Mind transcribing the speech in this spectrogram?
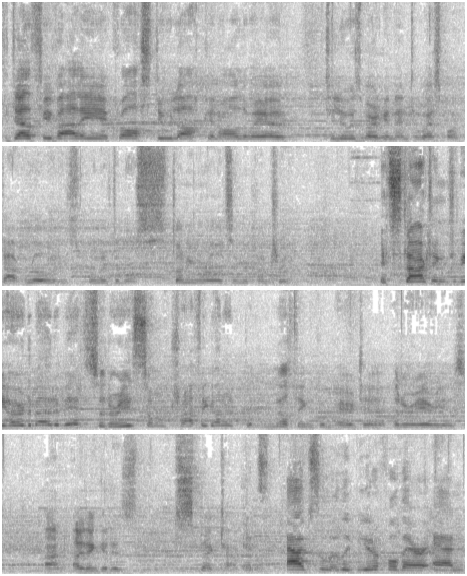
the Delphi Valley, across Doolough, and all the way out to Louisburgh and then to Westport. That road is one of the most stunning roads in the country. It's starting to be heard about a bit, so there is some traffic on it, but nothing compared to other areas. And I think it is spectacular. It's absolutely beautiful there. And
